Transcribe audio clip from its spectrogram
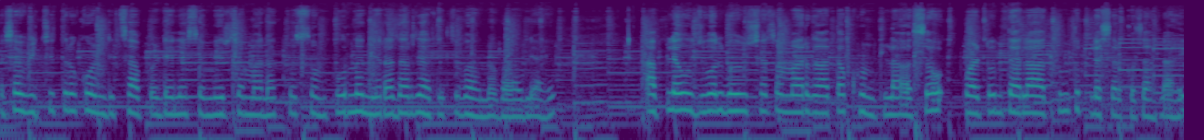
अशा विचित्र कोंडीत सापडलेल्या समीरच्या मनात तो संपूर्ण निराधार झाल्याची भावना बळाली आहे. आपल्या उज्ज्वल भविष्याचा मार्ग आता खुंटला असं वाटून त्याला आतून तुटल्यासारखं झालं आहे.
